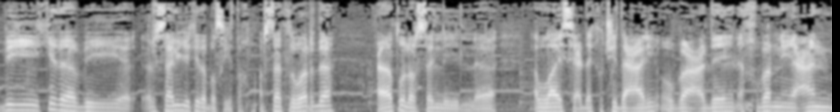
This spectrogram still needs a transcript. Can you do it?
بكذا برساليه كذا بسيطة. أرسلت له وردة. على طول أرسل لي الله يسعدك وشي دعالي وبعدين أخبرني عن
